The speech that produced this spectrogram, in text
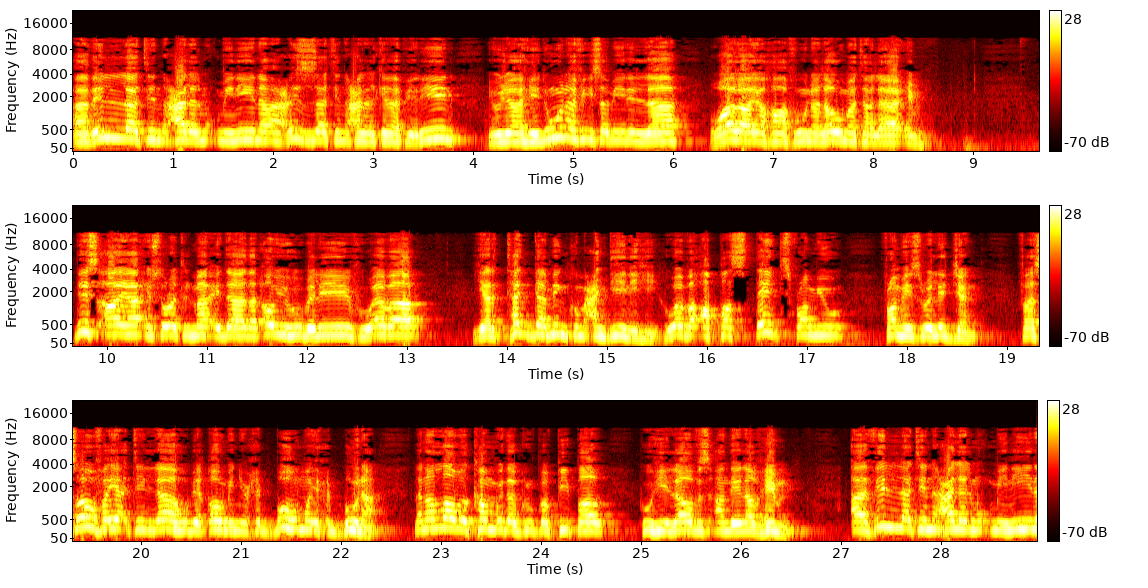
أذلة على المؤمنين أعزة على الكافرين يجاهدون في سبيل الله ولا يخافون لومة لائم This ayah in Surah Al-Ma'idah that, oh you who believe, whoever يرتد منكم عن دينه, whoever apostates from you, from his religion, فسوف يأتي الله بقوم يحبهم ويحبونه. Then Allah will come with a group of people who He loves and they love Him. أذلة على المؤمنين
